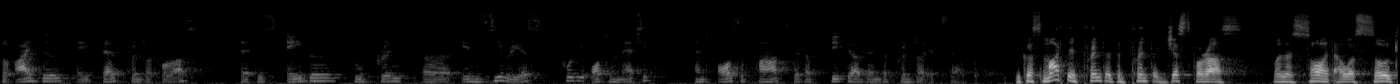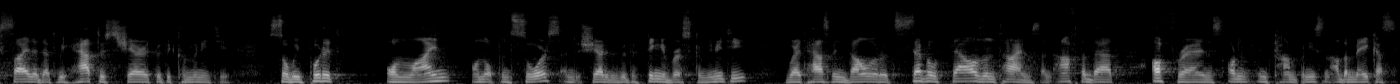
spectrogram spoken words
So I built a belt printer for us that is able to print uh, in series, fully automatic and also parts that are bigger than the printer itself. Because Martin printed the printer just for us. When I saw it, I was so excited that we had to share it with the community. So we put it online on open source and shared it with the Thingiverse community, where it has been downloaded several thousand times. And after that, our friends and companies and other makers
